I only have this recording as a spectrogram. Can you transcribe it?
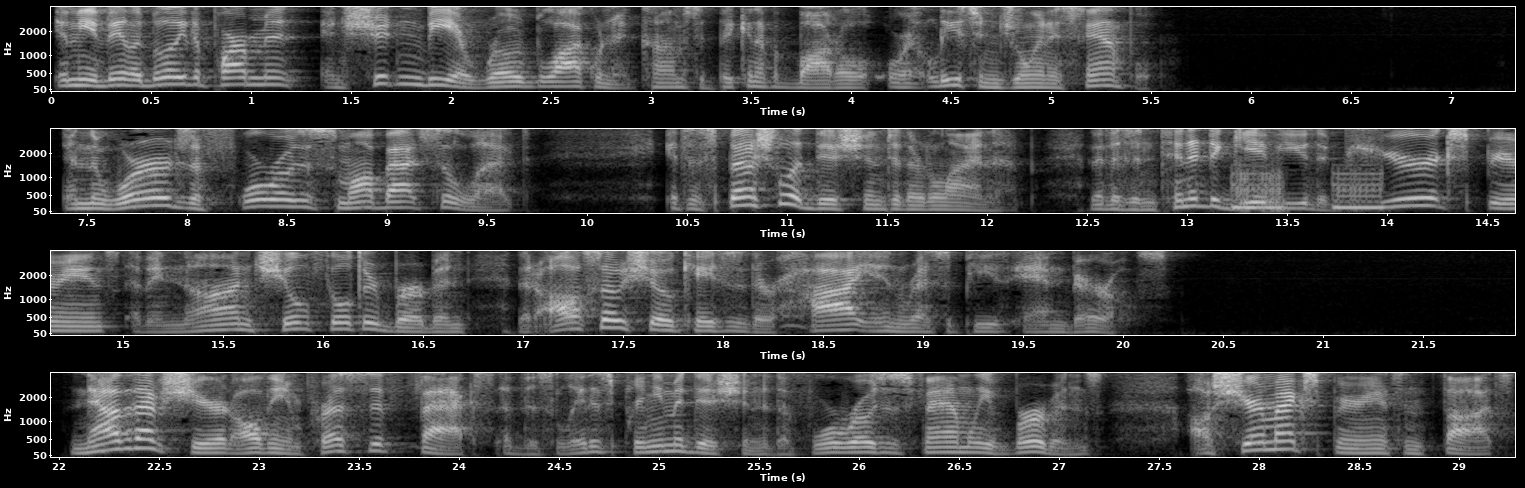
in the availability department and shouldn't be a roadblock when it comes to picking up a bottle or at least enjoying a sample. In the words of Four Roses Small Batch Select, it's a special addition to their lineup that is intended to give you the pure experience of a non chill filtered bourbon that also showcases their high end recipes and barrels. Now that I've shared all the impressive facts of this latest premium addition to the Four Roses family of bourbons, I'll share my experience and thoughts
